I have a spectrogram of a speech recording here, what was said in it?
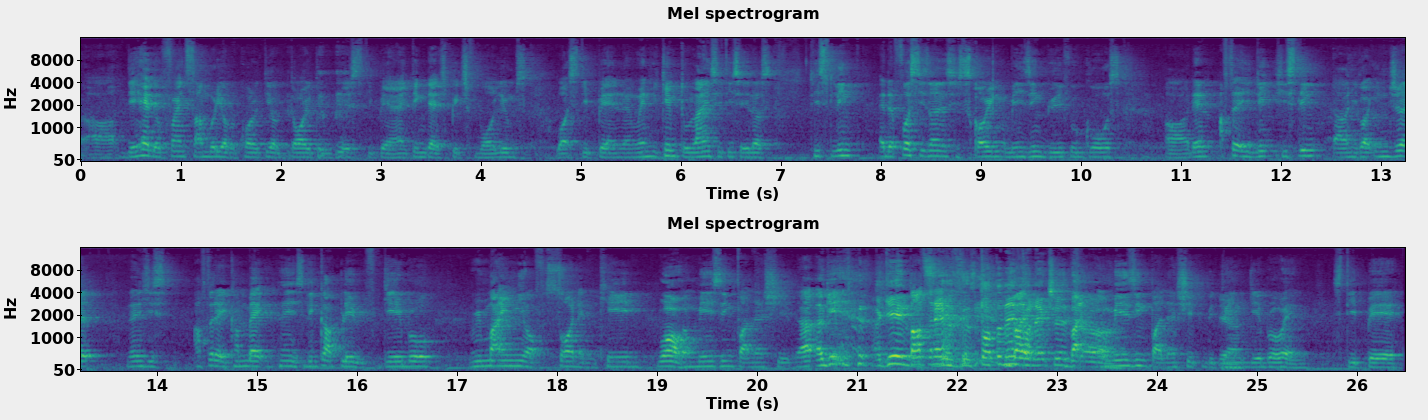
Uh, they had to find somebody of the quality of Doi to replace Stipe, and I think that speaks volumes about Stipe. And when he came to Lion City Sailors, his link at the first season, he's scoring amazing, beautiful goals. Uh, then after he link, his link, uh, he got injured. Then his after that he come back, then his link up play with Gabriel. Remind me of Son and Kane. Wow. amazing partnership. Uh, again, Again, Tottenham, it's- it's Tottenham but, connections, but uh. amazing partnership between Yeah. Gabriel and Stipe.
